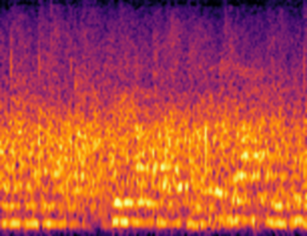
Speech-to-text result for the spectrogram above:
Thank you.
